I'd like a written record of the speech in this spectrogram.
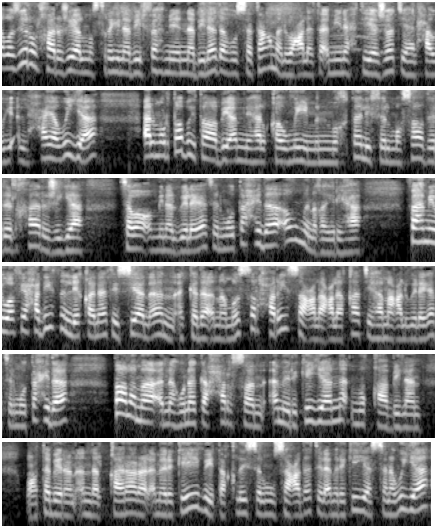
وزير الخارجية المصري نبيل فهمي أن بلاده ستعمل على تأمين احتياجاتها الحيوية المرتبطة بأمنها القومي من مختلف المصادر الخارجية سواء من الولايات المتحدة أو من غيرها. فهمي وفي حديث لقناة سي إن إن أكد أن مصر حريصة على علاقاتها مع الولايات المتحدة طالما أن هناك حرصا أمريكيا مقابلا. معتبرا أن القرار الأمريكي بتقليص المساعدات الأمريكية السنوية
